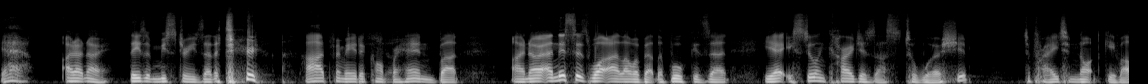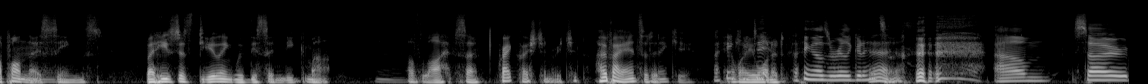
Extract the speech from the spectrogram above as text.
yeah, I don't know. These are mysteries that are too hard for me to comprehend, but I know. And this is what I love about the book is that, yeah, it still encourages us to worship, to pray to not give up on those Mm. things. But he's just dealing with this enigma. Of life. So, great question, Richard. I hope I answered it. Thank you. I think you you did. wanted. I think that was a really good Yeah, answer. um, so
